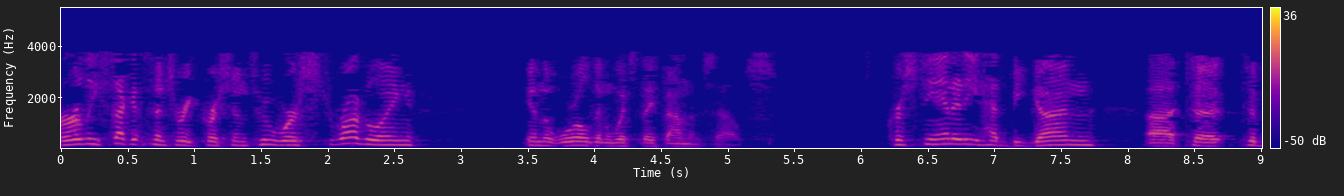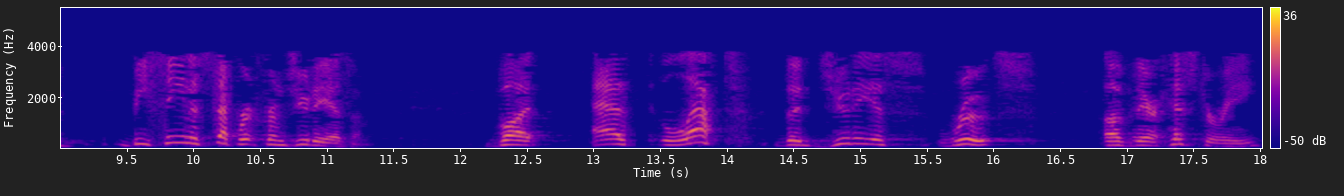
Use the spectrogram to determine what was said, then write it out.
early second century Christians who were struggling in the world in which they found themselves. Christianity had begun uh, to to be seen as separate from Judaism, but as it left the Judaist roots of their history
